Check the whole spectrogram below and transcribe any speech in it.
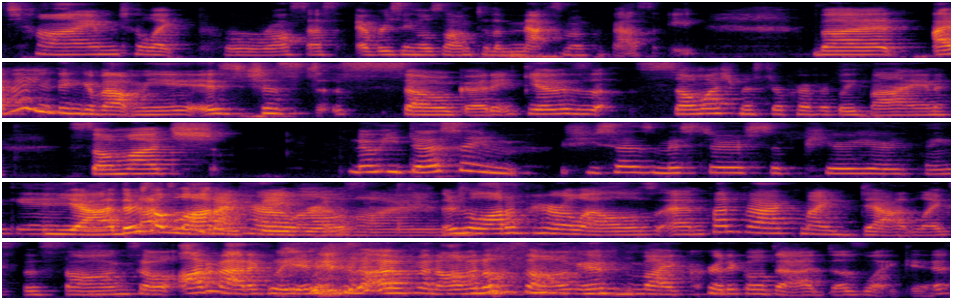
time to like process every single song to the maximum capacity. But I bet you think about me is just so good. It gives so much Mr. Perfectly Fine, so much. No, he does say. She says, "Mr. Superior Thinking." Yeah, there's That's a one lot my of parallels. There's a lot of parallels. And fun fact, my dad likes this song, so automatically it is a phenomenal song if my critical dad does like it.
